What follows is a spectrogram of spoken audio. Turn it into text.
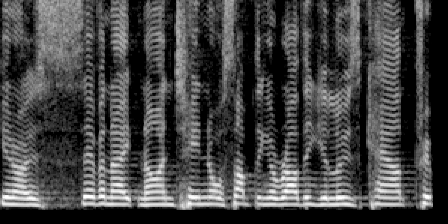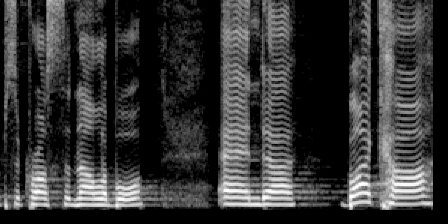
you know, seven, eight, nine, ten, or something or other. You lose count, trips across the Nullarbor. And uh, by car,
